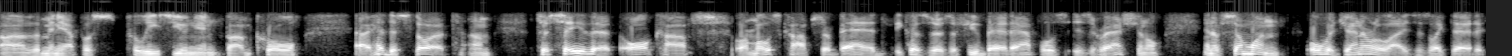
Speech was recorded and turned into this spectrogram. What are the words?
uh, the Minneapolis Police Union, Bob Kroll, I had this thought. Um, to say that all cops or most cops are bad because there's a few bad apples is irrational. And if someone overgeneralizes like that, it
